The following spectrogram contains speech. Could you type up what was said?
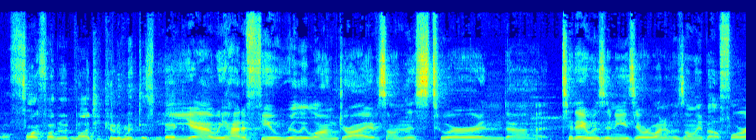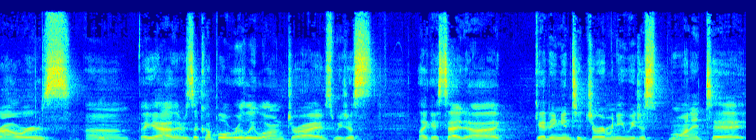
or 590 kilometers back. yeah, we had a few really long drives on this tour, and uh, today was an easier one. It was only about four hours, um, but yeah, there was a couple really long drives. We just, like I said, uh, getting into Germany, we just wanted to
